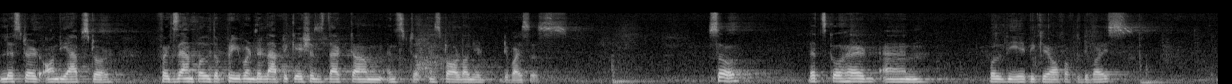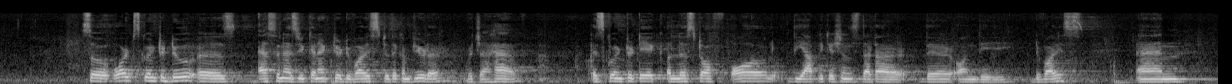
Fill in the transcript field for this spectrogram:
listed on the App Store. For example, the pre-bundled applications that come inst installed on your devices. So let's go ahead and pull the APK off of the device. So what it's going to do is, as soon as you connect your device to the computer, which I have, it's going to take a list of all the applications that are there on the device, and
